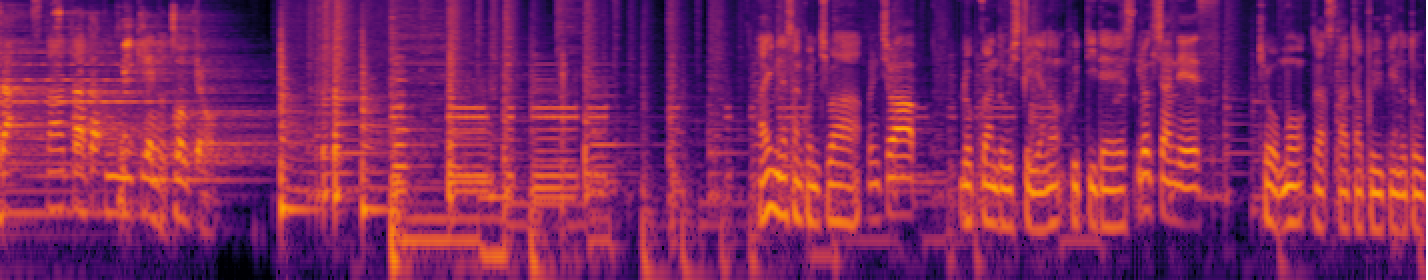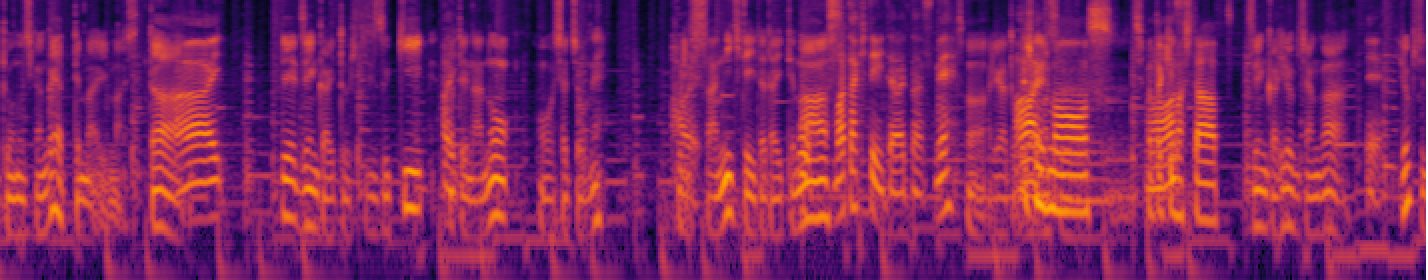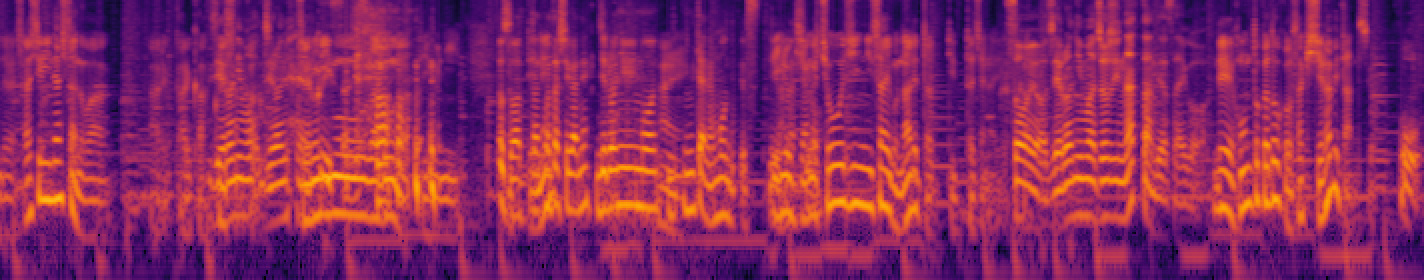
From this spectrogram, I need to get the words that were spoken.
ザ・スタートアップウィークエンド東京はい皆さんこんにちは。こんにちは、ロックウィステリアのフッティです。ひろきちゃんです。今日もザ・スタートアップウィークエンド東京の時間がやってまいりました。はーい。で前回と引き続きはい。ハテナのお社長ねクはいリスさんに来ていただいてます、おまた来ていただいたんですね。そうありがとうごはいざいます、しまた来ました。前回ひろきちゃんがえひろきちゃんじゃない最初に言い出したのはあれあれかえ、ゼロニモ、クリスゼロニモ、さんかジェロニモクリスさんがどうのっていうふうに。そうそう、でね。私がね。ジェロニモはい。みたいなもんですってでひろきちゃんが超人に最後慣れたって言ったじゃないですか。そうよ、ゼロニモは女子になったんだよ、最後。で本当かどうかをさっき調べたんですよ。お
